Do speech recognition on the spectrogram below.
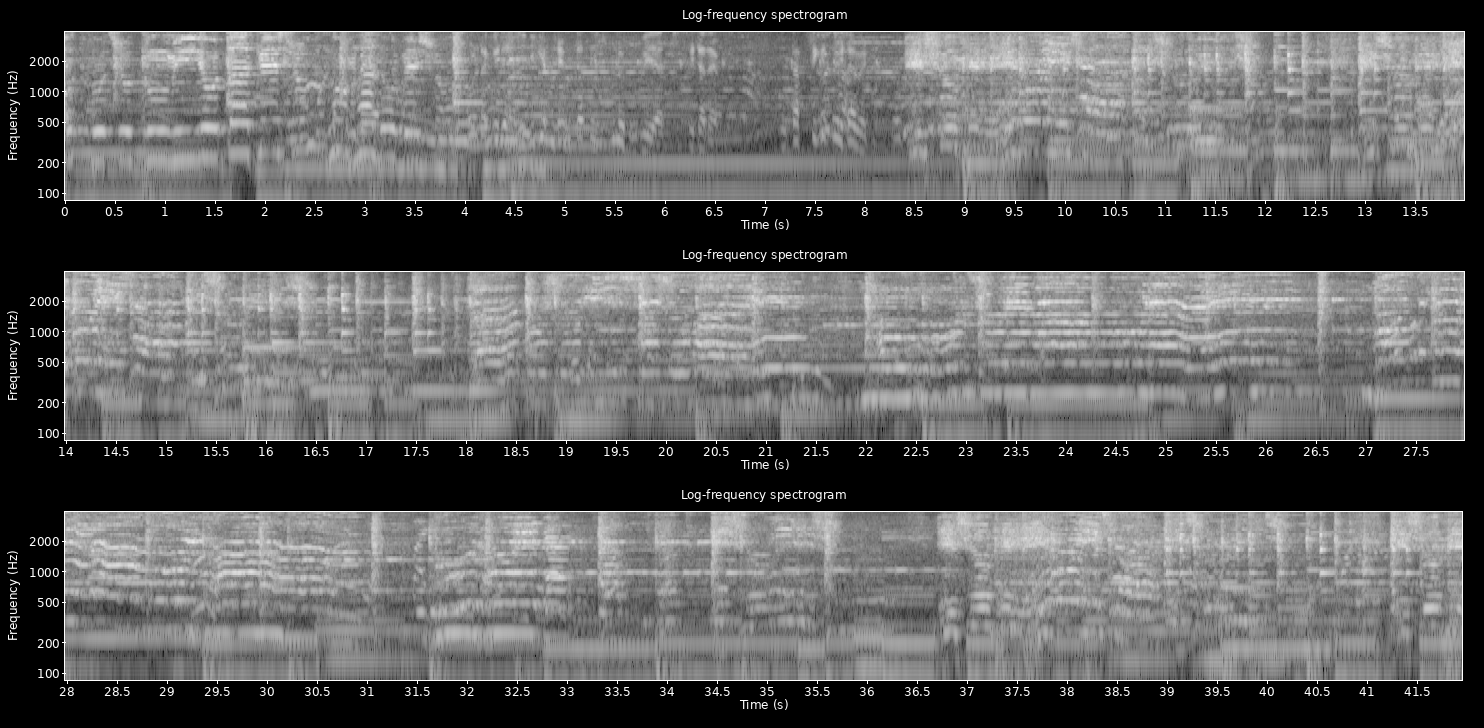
অথচ তুমিও তাকে শুধু ভালোবেসো। ওটাকে এদিকে ফ্রেমটাতে এইগুলো ঢুকে যাচ্ছে সেটা দেখো। ওটার থেকে তো এটা বেটার এসো হে এসো, এসো। এসো হে এসো, এসো। তাপসী শাশুড়ায়, মোর এসো হে এসো, এসো। এসো হে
